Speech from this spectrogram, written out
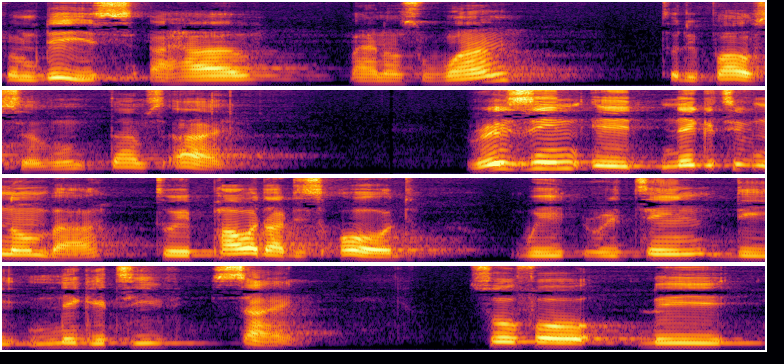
from this, I have minus 1 to the power of 7 times i. Raising a negative number to a power that is odd, we retain the negative sign. So for the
